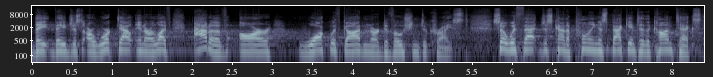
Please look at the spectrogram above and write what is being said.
They, they just are worked out in our life out of our walk with God and our devotion to Christ. So, with that, just kind of pulling us back into the context,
